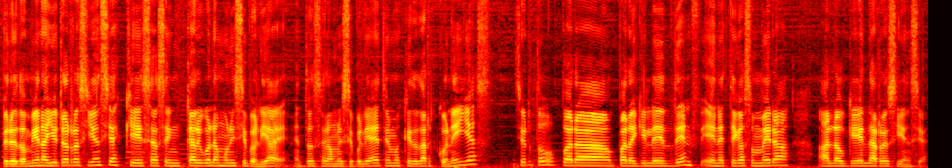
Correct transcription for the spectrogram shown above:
Pero también hay otras residencias que se hacen cargo de las municipalidades. Entonces las municipalidades tenemos que tratar con ellas, ¿cierto? Para, para que les den, en este caso, mera a lo que es la residencia.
